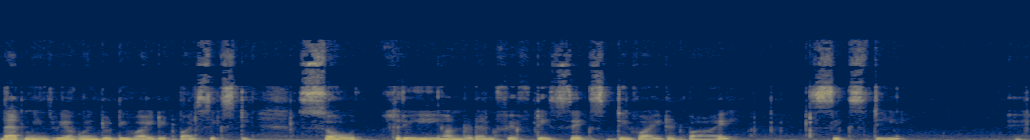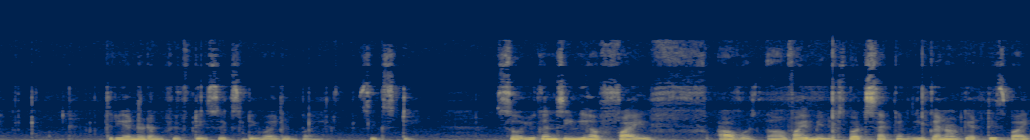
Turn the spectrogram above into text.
that means we are going to divide it by 60 so 356 divided by 60 356 divided by 60 so you can see we have 5 hours uh, 5 minutes but seconds. You cannot get this by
